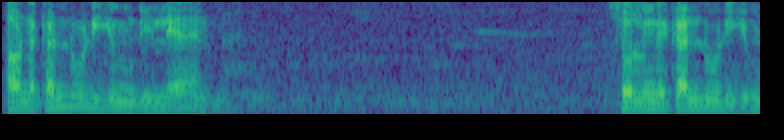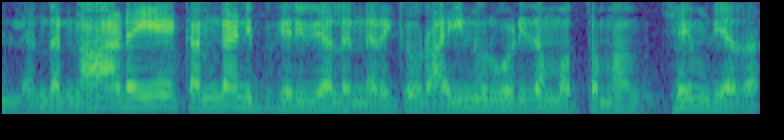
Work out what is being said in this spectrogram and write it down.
அவனை கண்டுபிடிக்க முடியலையா என்ன? சொல்லுங்க கண்டுபிடிக்க முடியல. அந்த நாடையே கண்காணிப்பு கருவியால் நிறைக்க ஒரு ஐநூறு கோடி தான் மொத்தமாகும். செய்ய முடியாதா?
